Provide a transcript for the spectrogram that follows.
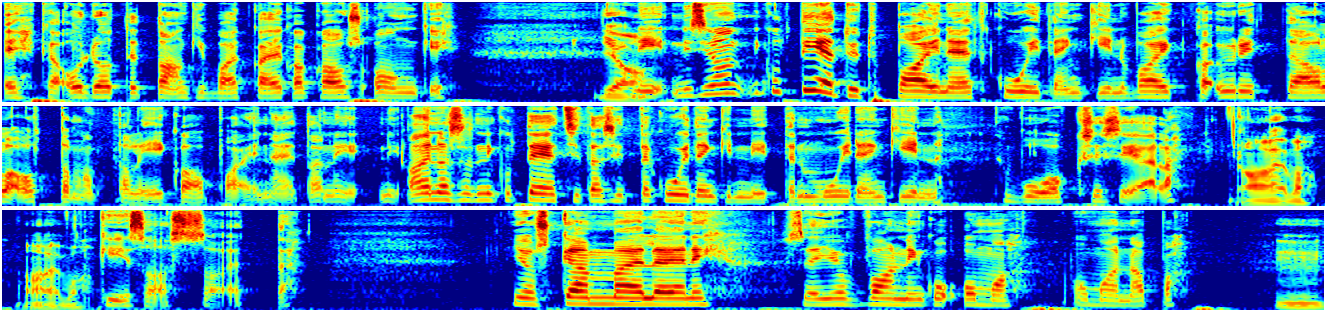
ehkä odotetaankin, vaikka eka kaus onkin. Joo. Niin, niin siinä on niin tietyt paineet kuitenkin, vaikka yrittää olla ottamatta liikaa paineita, niin, niin aina sä niin teet sitä sitten kuitenkin niiden muidenkin vuoksi siellä aivan, aivan. kisassa, että jos kämmäilee, niin se ei ole vaan niin oma, oma napa Mm.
